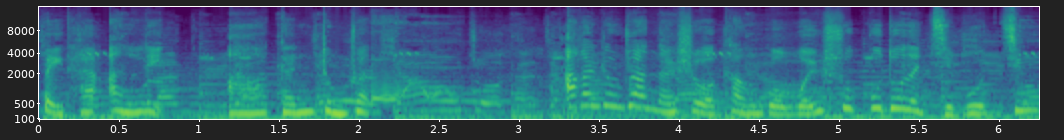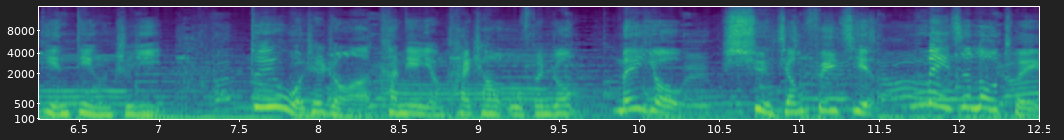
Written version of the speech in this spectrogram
备胎案例《阿甘正传》。《阿甘正传》呢，是我看过为数不多的几部经典电影之一。对于我这种啊，看电影开场五分钟没有血浆飞溅、妹子露腿、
